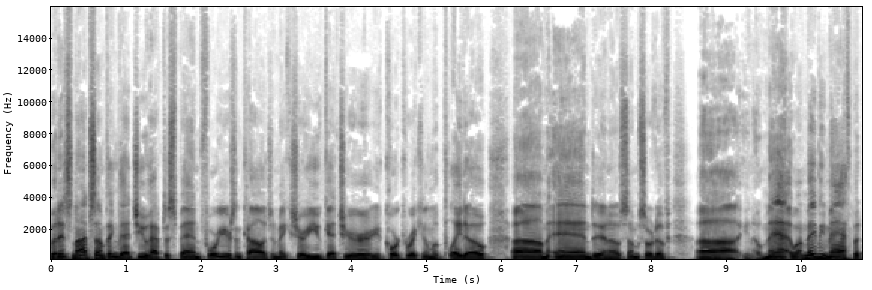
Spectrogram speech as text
but it's not something that you have to spend four years in college and make sure you get your, your core curriculum of Plato um, and you know some sort of uh, you know math, well, maybe math, but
